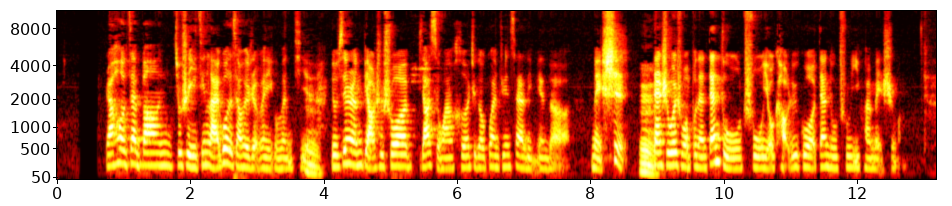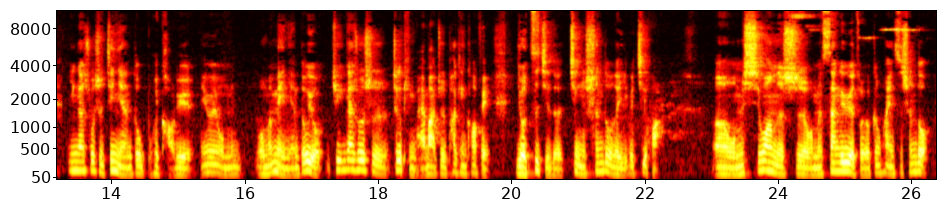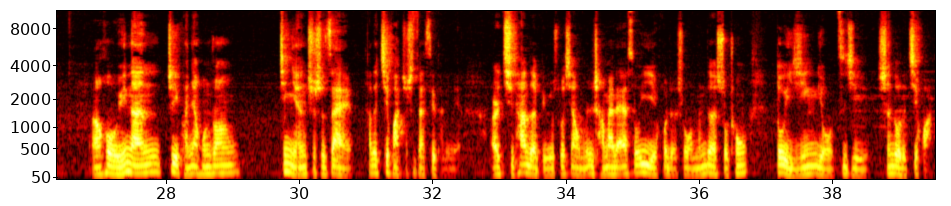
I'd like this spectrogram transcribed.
然后再帮就是已经来过的消费者问一个问题，嗯有些人表示说比较喜欢喝这个冠军赛里面的美式，嗯但是为什么不能单独出？有考虑过单独出一款美式吗？应该说是今年都不会考虑，因为我们我们每年都有，就应该说是这个品牌吧，就是 Parking Coffee 有自己的进生豆的一个计划。呃，我们希望的是我们三个月左右更换一次生豆，然后云南这一款酿红庄，今年只是在它的计划只是在 set 里面，而其他的比如说像我们日常卖的 SOE 或者是我们的首冲，都已经有自己生豆的计划。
